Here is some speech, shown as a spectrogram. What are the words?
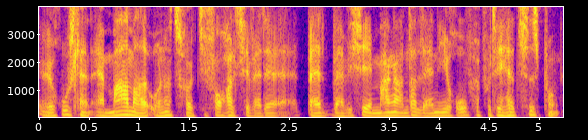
øh, Rusland er meget, meget undertrykt i forhold til, hvad, det er, hvad, hvad vi ser i mange andre lande i Europa på det her tidspunkt.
